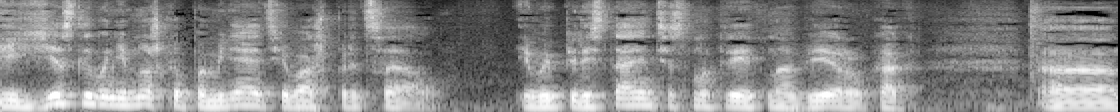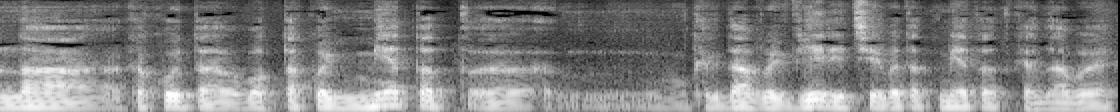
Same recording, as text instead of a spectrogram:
И если вы немножко поменяете ваш прицел, и вы перестанете смотреть на веру как э, на какой-то вот такой метод, э, когда вы верите в этот метод, когда вы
